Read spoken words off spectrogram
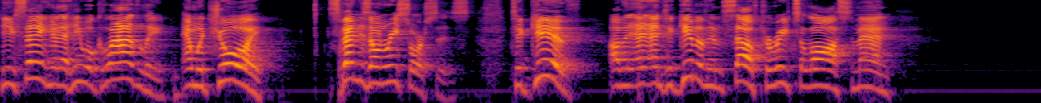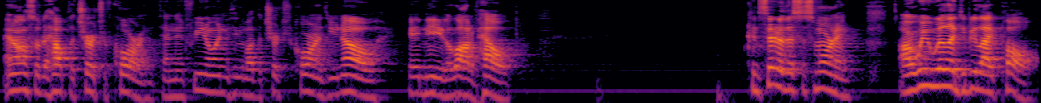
He's saying here that he will gladly and with joy spend his own resources to give of, and, to give of himself to reach the lost men and also to help the church of Corinth. And if you know anything about the church of Corinth, you know it needed a lot of help. Consider this this morning. Are we willing to be like Paul?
